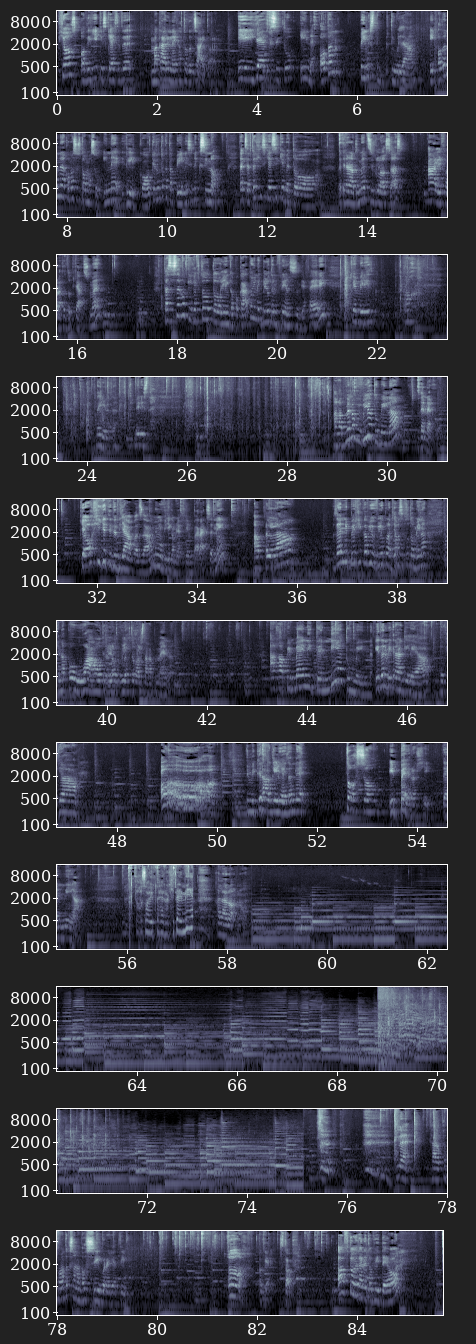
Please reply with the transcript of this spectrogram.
Ποιος οδηγεί και σκέφτεται «Μακάρι να είχα αυτό το τσάι τώρα». Η γεύση του είναι όταν πίνεις τη, τη ουλιά, όταν είναι ακόμα στο στόμα σου είναι γλυκό και όταν το καταπίνεις είναι ξινό. Εντάξει, αυτό έχει σχέση και με, το, με την ανατομία της γλώσσας. Άλλη φορά θα το πιάσουμε. Θα σας έχω και γι' αυτό το link από κάτω, είναι gluten free αν σας ενδιαφέρει και μυρίζει... Oh, δεν γίνεται. Μυρίστε. Αγαπημένο βιβλίο του μήνα; Δεν έχω. Και όχι γιατί δεν διάβαζα, μην μου βγει καμιά ευθύνη παράξενη. Απλά δεν υπήρχε κάποιο βιβλίο που να διάβασα αυτό το μήνα και να πω wow, τρελό βιβλίο, θα το βάλω στα αγαπημένα. Αγαπημένη ταινία του μήνα ήταν η Μικρά Αγγλία. Παιδιά. Oh! Η Μικρά Αγγλία ήταν τόσο υπέροχη ταινία. Τόσο υπέροχη ταινία. Χαλαρώνω. Ναι, θα, θα πάω να το ξαναδώ σίγουρα γιατί... OK, okay, stop. Αυτό ήταν το βίντεο.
